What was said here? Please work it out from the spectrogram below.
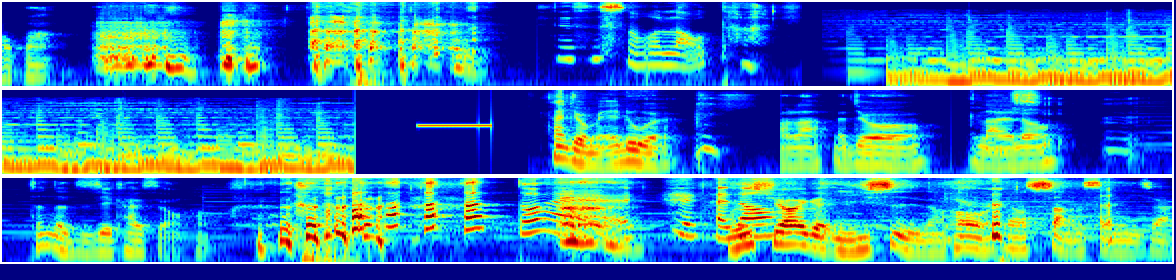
好吧。那是什么老痰？太久没录了，好啦，那就来喽。嗯，真的直接开始哦，好 对，还是 需要一个仪式，然后要上升一下。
